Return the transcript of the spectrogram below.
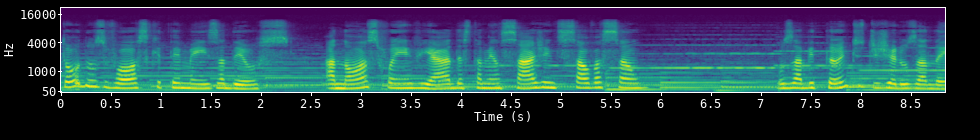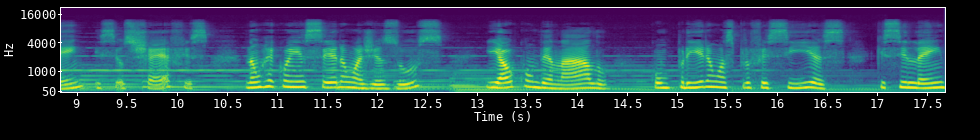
todos vós que temeis a Deus, a nós foi enviada esta mensagem de salvação os habitantes de Jerusalém e seus chefes não reconheceram a Jesus e, ao condená-lo, cumpriram as profecias que se leem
